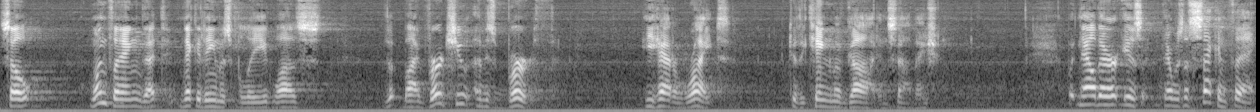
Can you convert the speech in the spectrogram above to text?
So, one thing that Nicodemus believed was that by virtue of his birth, he had a right to the kingdom of God and salvation. But now there is there was a second thing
